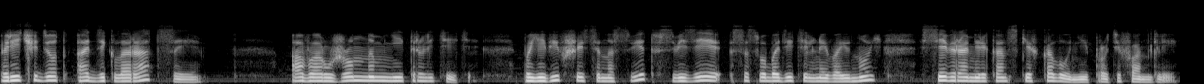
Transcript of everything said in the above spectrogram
Речь идет о декларации о вооруженном нейтралитете, появившейся на свет в связи с освободительной войной североамериканских колоний против Англии.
